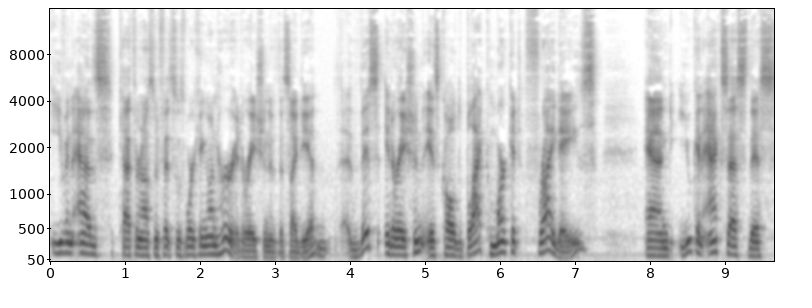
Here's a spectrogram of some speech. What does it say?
even as Catherine Austin Fitts was working on her iteration of this idea. This iteration is called Black Market Fridays and you can access this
